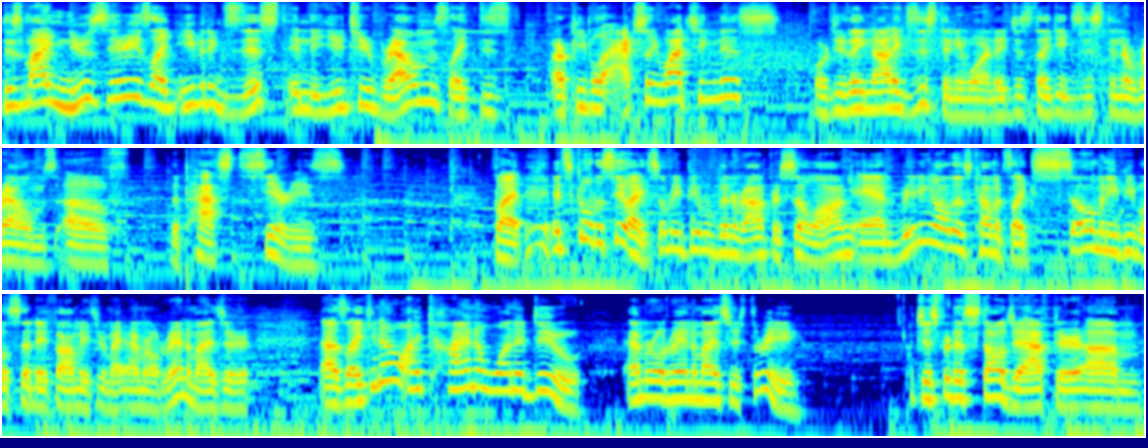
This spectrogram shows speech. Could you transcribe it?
does my new series like even exist in the YouTube realms? Like, does are people actually watching this, or do they not exist anymore? And they just like exist in the realms of the past series. But it's cool to see like so many people have been around for so long, and reading all those comments, like so many people said they found me through my Emerald Randomizer. I was like, you know, I kind of want to do Emerald Randomizer 3 just for nostalgia after um,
